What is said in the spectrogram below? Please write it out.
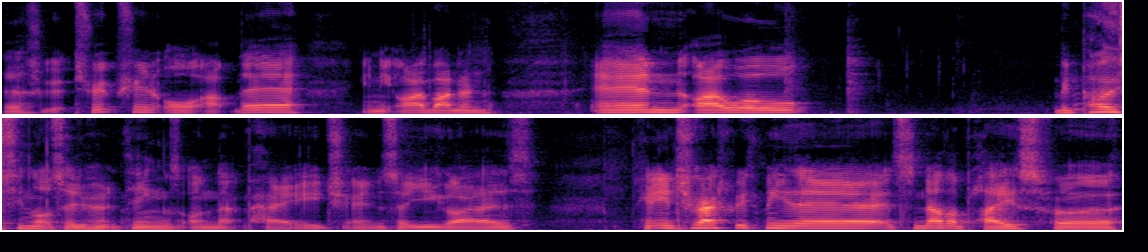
the description or up there in the i button. And I will be posting lots of different things on that page, and so you guys can interact with me there. It's another place for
